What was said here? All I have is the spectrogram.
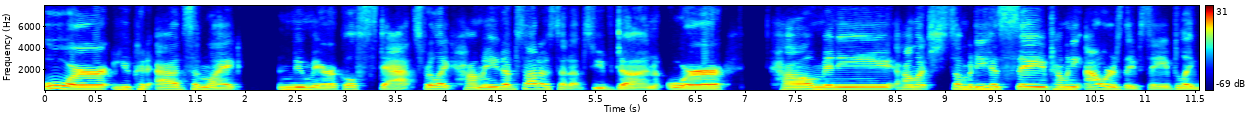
or you could add some like numerical stats for like how many Dubsado setups you've done or how many how much somebody has saved how many hours they've saved like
